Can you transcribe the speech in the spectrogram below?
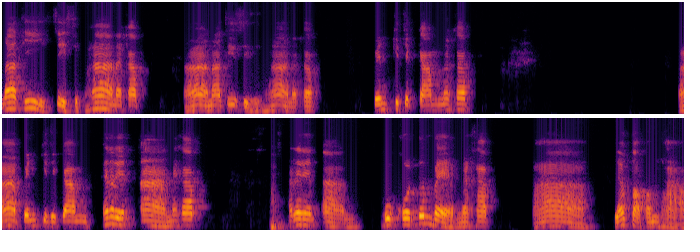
หน้าที่ 45 นะครับอ่าหน้าที่ 45 นะครับ เป็นกิจกรรมนะครับอ่าเป็นกิจกรรมให้นักเรียนอ่านนะครับให้นักเรียนอ่านบุคคลต้นแบบนะครับอ่าแล้วตอบคำถาม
